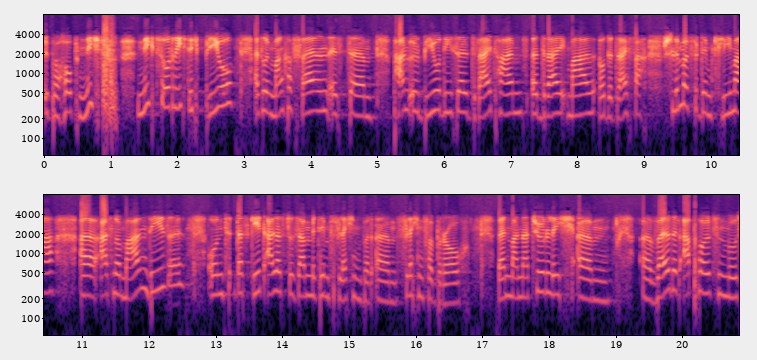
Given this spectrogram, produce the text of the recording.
überhaupt nicht, nicht so richtig bio. Also in manchen Fällen ist ähm, Palmöl Biodiesel drei times, äh, dreimal oder dreifach schlimmer für das Klima äh, als normalen Diesel. Und das geht alles zusammen mit dem Flächen, ähm, Flächenverbrauch. Wenn man natürlich ähm, äh, Wälder abholzen muss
